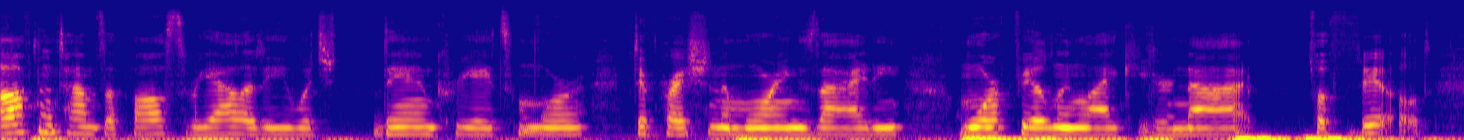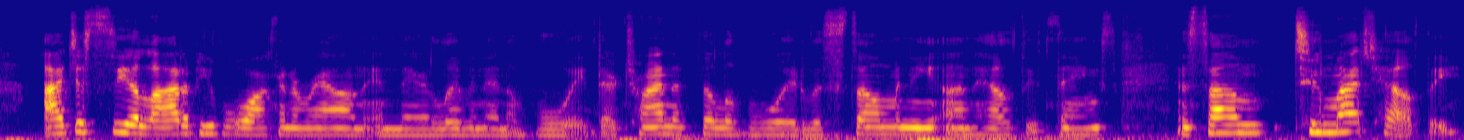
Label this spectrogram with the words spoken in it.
oftentimes a false reality, which then creates more depression and more anxiety, more feeling like you're not fulfilled. I just see a lot of people walking around and they're living in a void. They're trying to fill a void with so many unhealthy things and some too much healthy.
